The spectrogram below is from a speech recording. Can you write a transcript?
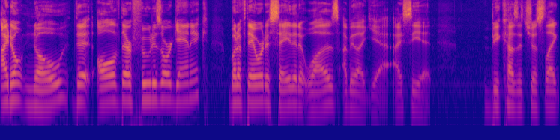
I don't know that all of their food is organic, but if they were to say that it was, I'd be like, yeah, I see it. Because it's just like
